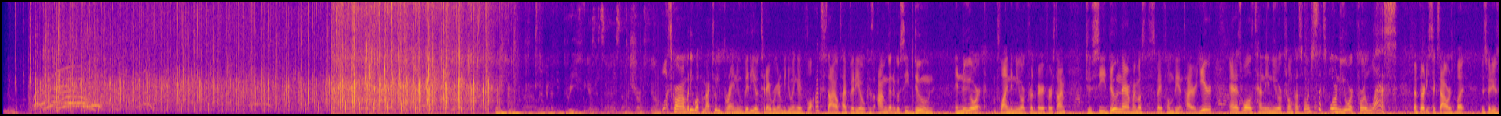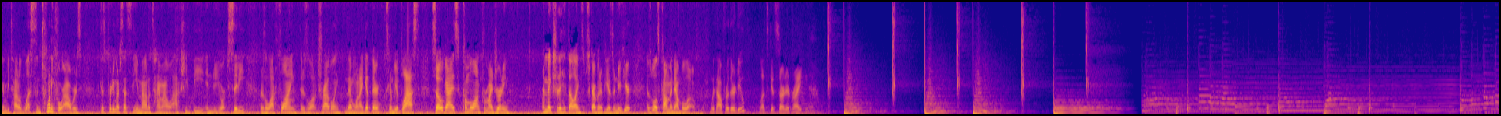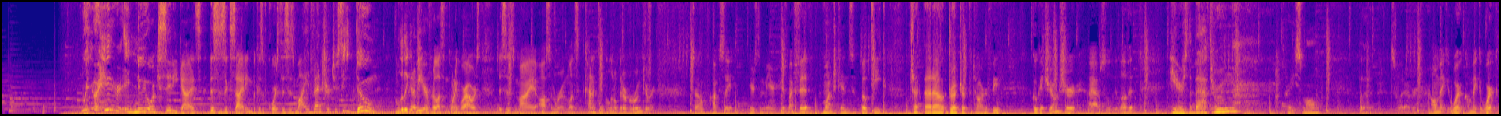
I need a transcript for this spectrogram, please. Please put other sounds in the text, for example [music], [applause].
Uh, gonna uh. What's going on, buddy? Welcome back to a brand new video. Today we're going to be doing a vlog style type video because I'm going to go see Dune in New York. I'm flying to New York for the very first time to see Dune there, my most anticipated film of the entire year, and as well as attend the New York Film Festival and just explore New York for less than 36 hours. But this video is to be titled less than 24 hours because pretty much that's the amount of time I will actually be in New York City. There's a lot of flying, there's a lot of traveling. And then when I get there, it's to be a blast. So, guys, come along for my journey and make sure to hit that like and subscribe button if you guys are new here, as well as comment down below. Without further ado, let's get started right now. We are here in New York City, guys. This is exciting because, of course, this is my adventure to see Dune. I'm literally gonna be here for less than 24 hours. This is my awesome room. Let's kind of take a little bit of a room tour. So, obviously, here's the mirror. Here's my fit, Munchkins Boutique. Check that out. Director of photography. Go get your own shirt. I absolutely love it. Here's the bathroom. Pretty small, but it's whatever. I'll make it work. I'll make it work.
